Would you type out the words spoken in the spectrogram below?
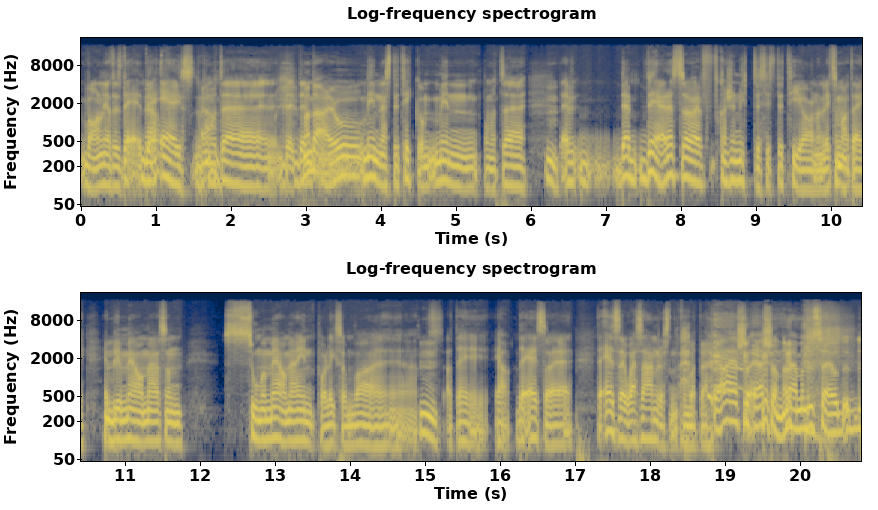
vanlig. Det, det Ja. er på en Ja. måte det, det, det jo- min estetikk og min på en måte Mm. det, er det som er kanskje nytt de siste ti årene. Mm. Liksom at jeg, jeg blir mer og mer sånn Zoomer mer og mer inn på liksom hva At, Mm. at jeg Ja, det er så Det er så Wes Anderson, på en måte. Ja, jeg skjønner, jeg skjønner det, men du, ser jo, du,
